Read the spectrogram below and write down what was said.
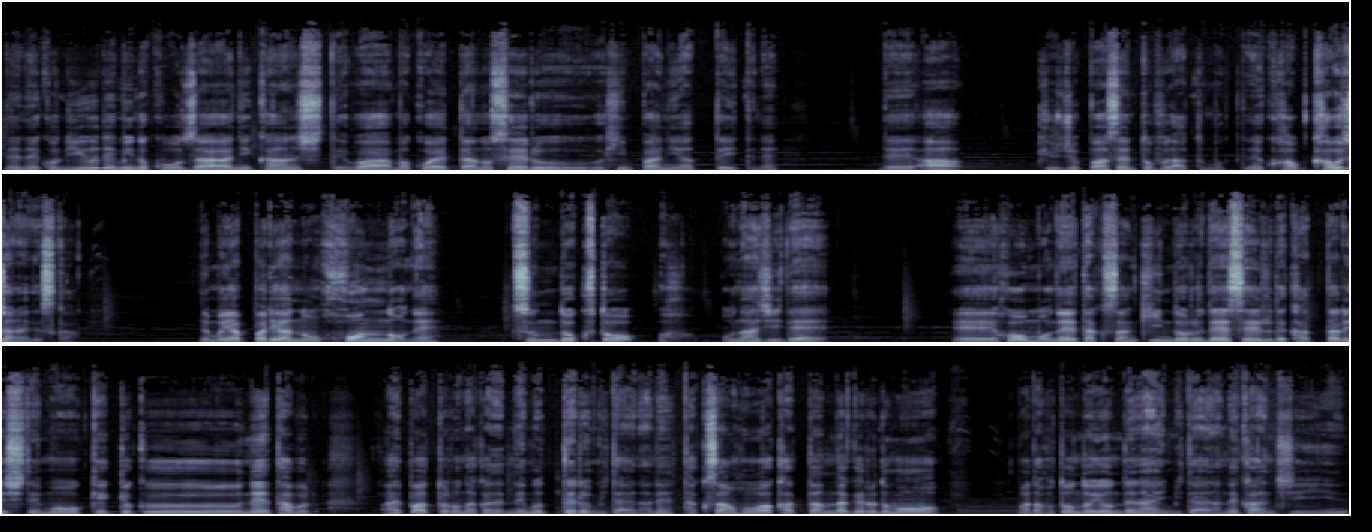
でね、このユーデミの講座に関しては、まあ、こうやってあのセール頻繁にやっていてね。で、あ、90%オフだと思ってね、買うじゃないですか。でもやっぱりあの本のね、積んどくと同じで、えー、本もね、たくさん Kindle でセールで買ったりしても、結局ね、タブ iPad の中で眠ってるみたいなね、たくさん本は買ったんだけれども、まだほとんど読んでないみたいなね、感じ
